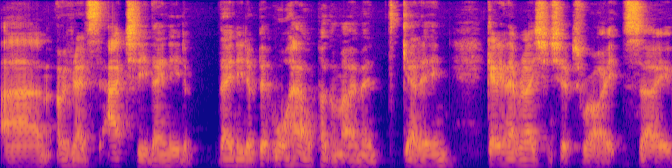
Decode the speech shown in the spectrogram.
Um, and we've noticed actually they need a they need a bit more help at the moment getting getting their relationships right. So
